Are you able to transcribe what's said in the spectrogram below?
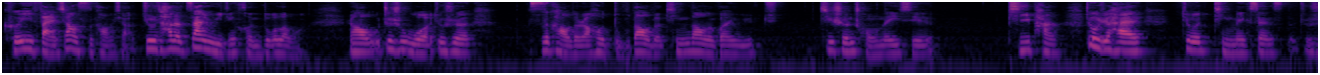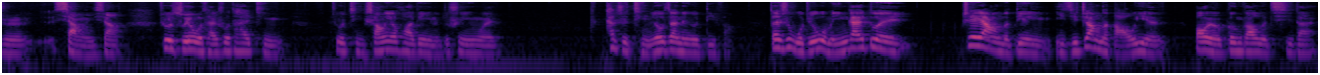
可以反向思考一下，就是他的赞誉已经很多了嘛。然后这是我就是思考的，然后读到的、听到的关于寄生虫的一些。批判，就我觉得还就挺 make sense 的，就是想一下，就是所以我才说他还挺，就挺商业化电影的，就是因为，他只停留在那个地方。但是我觉得我们应该对这样的电影以及这样的导演抱有更高的期待，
